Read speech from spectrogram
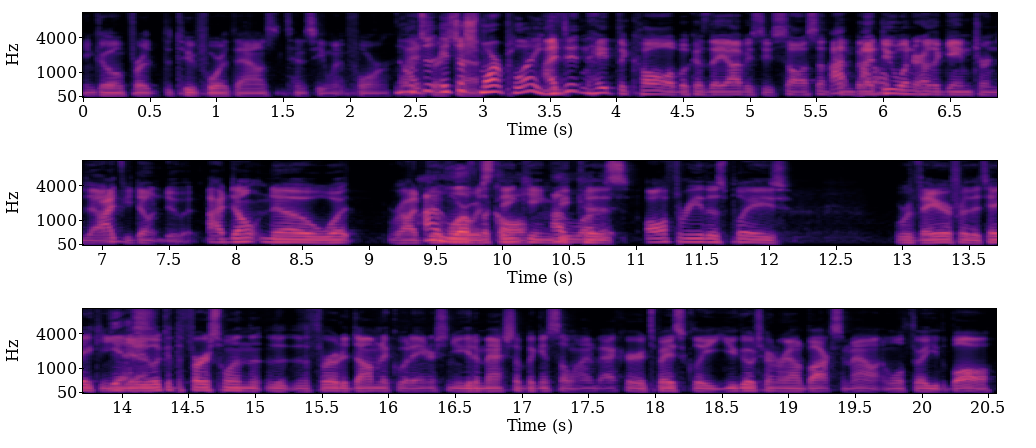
and going for the two fourth downs that Tennessee went for. no, it's a, it's a smart play. I didn't hate the call because they obviously saw something, I- but I I, do wonder how the game turns out I- if you don't do it. I don't know what Rod Gilmore was thinking because all three of those plays were there for the taking. You, know, you look at the first one, the, the throw to Dominick Wood-Anderson, you get a matched up against a linebacker. It's basically you go turn around, box him out, and we'll throw you the ball.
